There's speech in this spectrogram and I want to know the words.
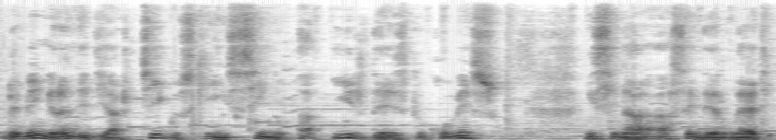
bem grande de artigos que ensinam a ir desde o começo, ensinar a acender um LED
